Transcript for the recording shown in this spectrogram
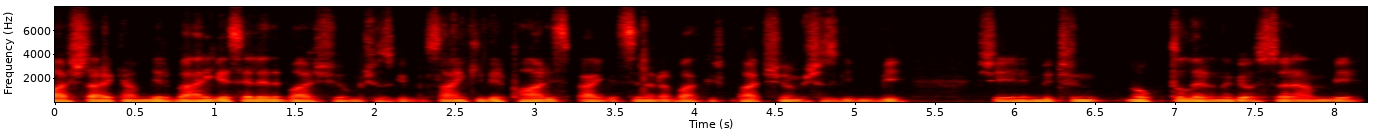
başlarken bir belgesele de başlıyormuşuz gibi. Sanki bir Paris belgeseline başlıyormuşuz gibi bir şehrin bütün noktalarını gösteren bir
